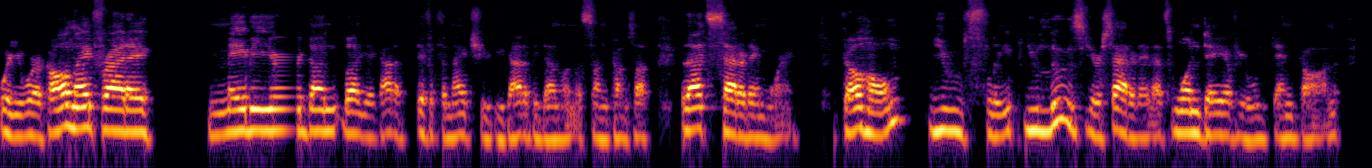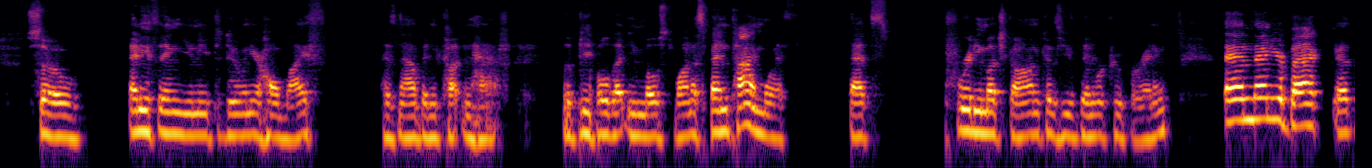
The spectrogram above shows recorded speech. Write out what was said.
where you work all night Friday. Maybe you're done. Well, you gotta, if it's a night shoot, you gotta be done when the sun comes up. That's Saturday morning. Go home, you sleep, you lose your Saturday. That's one day of your weekend gone. So anything you need to do in your home life has now been cut in half. The people that you most want to spend time with, that's pretty much gone because you've been recuperating. And then you're back at,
